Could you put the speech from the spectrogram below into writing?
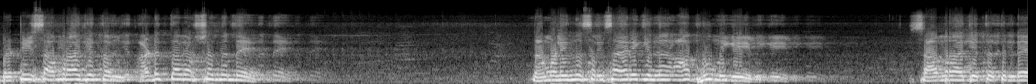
ബ്രിട്ടീഷ് സാമ്രാജ്യത്വം അടുത്ത വർഷം തന്നെ നമ്മൾ ഇന്ന് സംസാരിക്കുന്ന ആ ഭൂമികയിൽ സാമ്രാജ്യത്വത്തിന്റെ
